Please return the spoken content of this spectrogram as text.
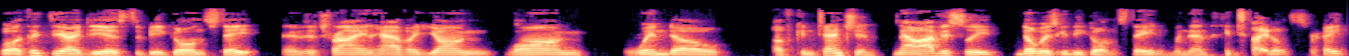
Well, I think the idea is to be Golden State and to try and have a young, long window of contention. Now, obviously, nobody's going to be Golden State and win that many titles, right?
